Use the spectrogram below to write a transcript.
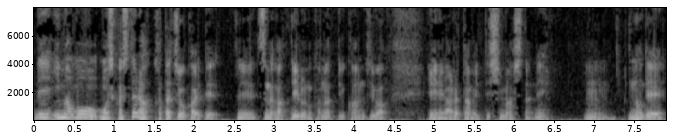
で、今ももしかしたら形を変えて、えー、繋がっているのかなっていう感じは、えー、改めてしましたね。うん。ので、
